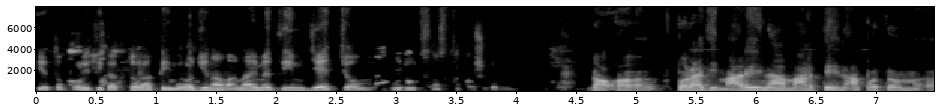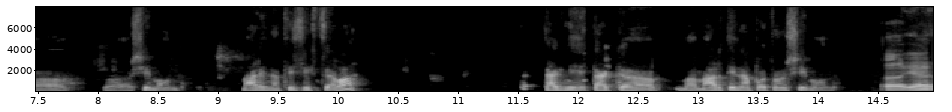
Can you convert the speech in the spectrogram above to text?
je to politika, ktorá tým rodinám a najmä tým deťom v budúcnosti poškodí. No, v poradí Marina, Martin a potom uh, Šimon. Marina, ty si chcela? Tak nie, tak uh, Martin a potom Šimon. Ja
